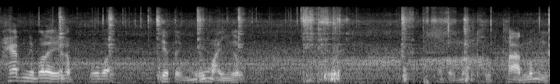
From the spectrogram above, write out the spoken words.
แพทนี่อะไรครับเพราะว่าเทียแต่หมูใหม่ครับต้องมาถูกทานลงอีก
